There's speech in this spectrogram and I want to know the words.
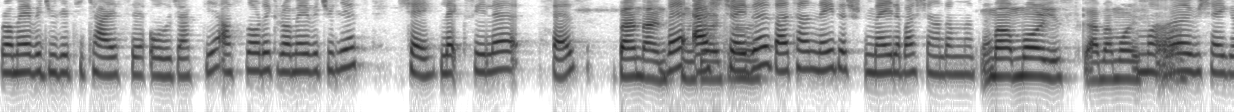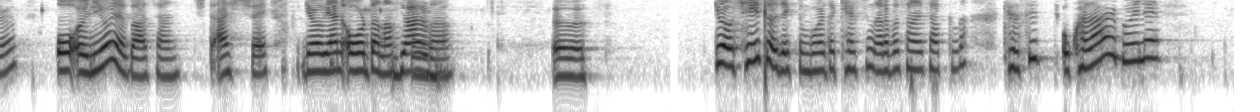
Romeo ve Juliet hikayesi olacak diye. Aslında oradaki Romeo ve Juliet şey Lexi ile Fez Ben de ve. Ashtray'de evet. zaten neydi şu M ile başlayan adamın adı? Ma- Morius galiba Morius Ma- falan. öyle bir şey girl. O ölüyor ya zaten. İşte Ashtray. Girl yani oradan aslında. Yani- Evet. Girl şey söyleyecektim bu arada Cassie'nin araba sahnesi hakkında. Cassie o kadar böyle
